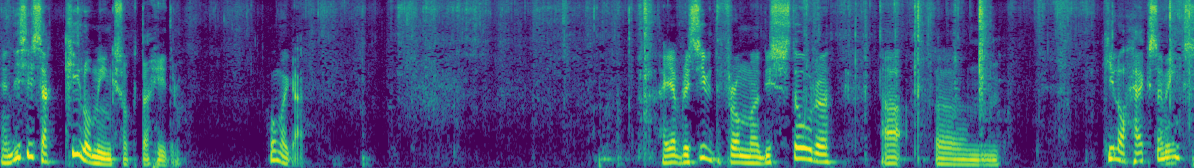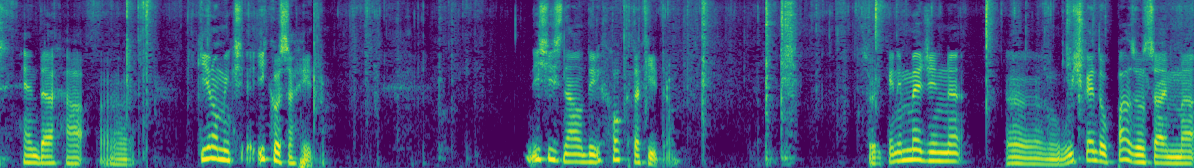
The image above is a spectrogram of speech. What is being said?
And this is a Kilominx octahedron. Oh my god. I have received from uh, this store uh, um, Kilo Hexaminx and uh, uh, Kilominx icosahedron. This is now the octahedron. So you can imagine uh, which kind of puzzles I'm uh,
